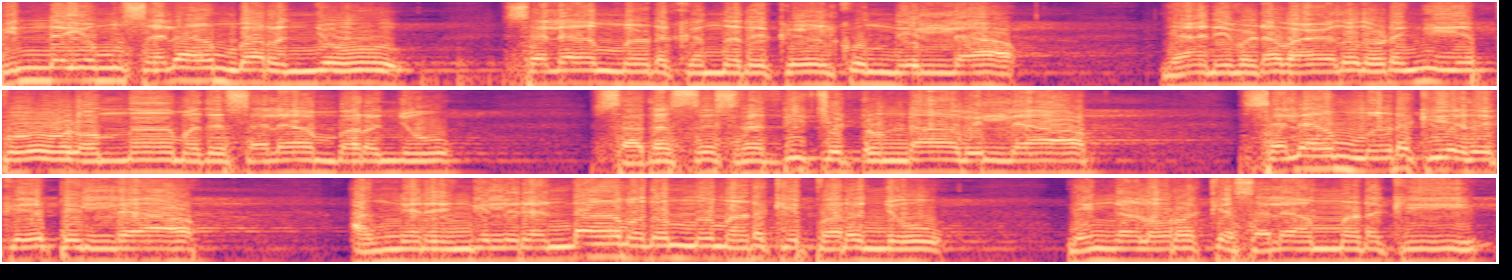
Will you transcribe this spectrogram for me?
പിന്നെയും സലാം പറഞ്ഞു. സലാം നടക്കുന്നത് കേൾക്കുന്നില്ല. ഞാനിവിടെ വയത് തുടങ്ങിയപ്പോൾ ഒന്നാമത് സലാം പറഞ്ഞു. സദസ് ശ്രദ്ധിച്ചിട്ടുണ്ടാവില്ല. സലാം മടക്കിയത് കേട്ടില്ല. അങ്ങനെങ്കിൽ രണ്ടാമതൊന്ന് മടക്കി പറഞ്ഞു. നിങ്ങൾ ഉറക്കെ സലാം മടക്കി.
